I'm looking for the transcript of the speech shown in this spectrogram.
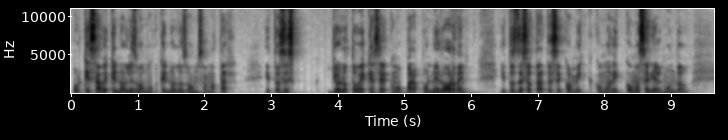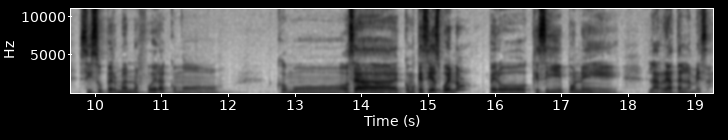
porque sabe que no les vamos, que no los vamos a matar. Entonces, yo lo tuve que hacer como para poner orden. Y entonces de eso trata ese cómic, como de cómo sería el mundo si Superman no fuera como como, o sea, como que sí es bueno, pero que sí pone la reata en la mesa.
